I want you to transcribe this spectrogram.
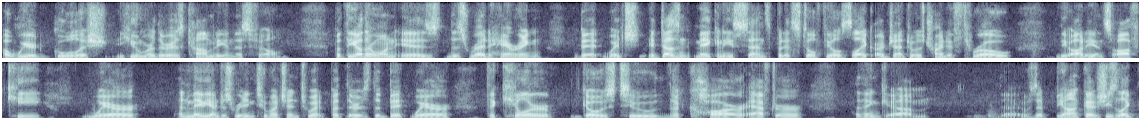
a weird ghoulish humor, there is comedy in this film. But the other one is this red herring bit, which it doesn't make any sense, but it still feels like Argento is trying to throw the audience off key. Where, and maybe I'm just reading too much into it, but there's the bit where the killer goes to the car after, I think, um, uh, was it Bianca? She's like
